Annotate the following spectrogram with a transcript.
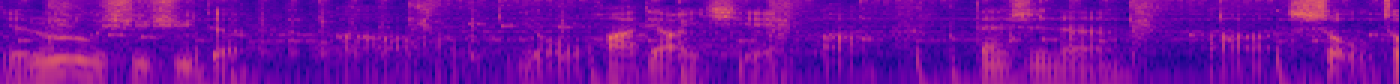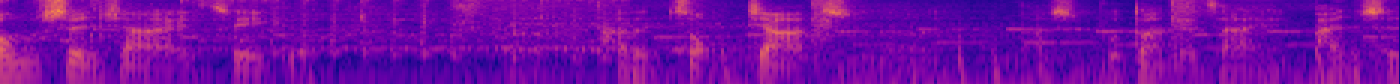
也陆陆续续的啊有花掉一些啊，但是呢啊手中剩下来的这个呃它的总价值呢，它是不断的在攀升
